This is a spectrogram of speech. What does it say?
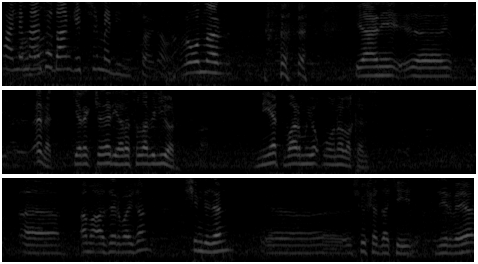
Parlamentodan geçirmediğini söylüyor. Ve onlar yani e, evet gerekçeler yaratılabiliyor. Niyet var mı yok mu ona bakarız. E, ama Azerbaycan şimdiden e, Şuşa'daki zirveye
